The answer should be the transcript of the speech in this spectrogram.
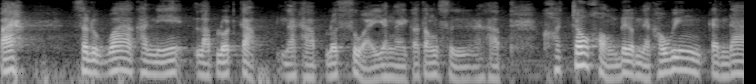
ไปสรุปว่าคันนี้รับรถกลับนะครับรถสวยยังไงก็ต้องซื้อนะครับเจ้าของเดิมเนี่ยเขาวิ่งกันได้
